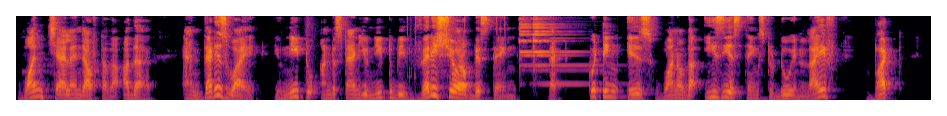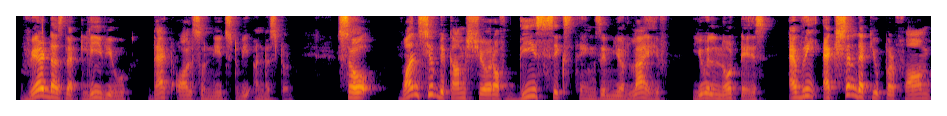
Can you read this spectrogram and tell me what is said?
one challenge after the other. And that is why you need to understand, you need to be very sure of this thing that quitting is one of the easiest things to do in life But where does that leave you? That also needs to be understood. So, once you become sure of these six things in your life, you will notice every action that you perform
